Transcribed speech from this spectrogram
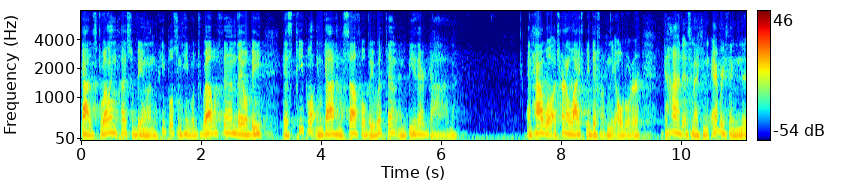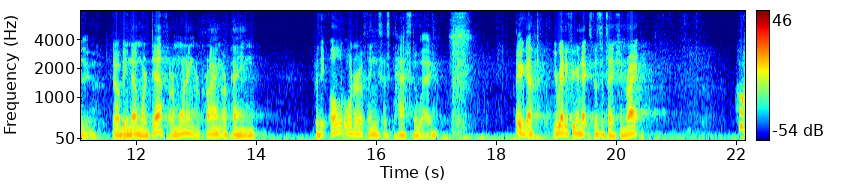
God's dwelling place will be among the peoples, and he will dwell with them. They will be his people, and God himself will be with them and be their God. And how will eternal life be different from the old order? God is making everything new. There will be no more death or mourning or crying or pain, for the old order of things has passed away. There you go. You're ready for your next visitation, right? Whew.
